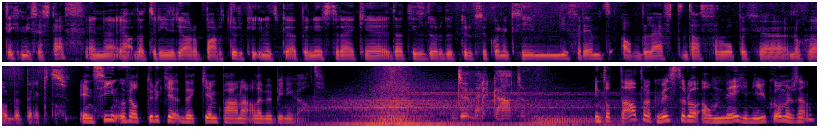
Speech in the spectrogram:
technische staf. En eh, ja, dat er ieder jaar een paar Turken in het Kuip in Eerstrijk, dat is door de Turkse connectie niet vreemd. Al blijft dat voorlopig nog wel beperkt. En zien hoeveel Turken de Kempana al hebben binnengehaald. De Mercato. In totaal trok Westerlo al negen nieuwkomers aan.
